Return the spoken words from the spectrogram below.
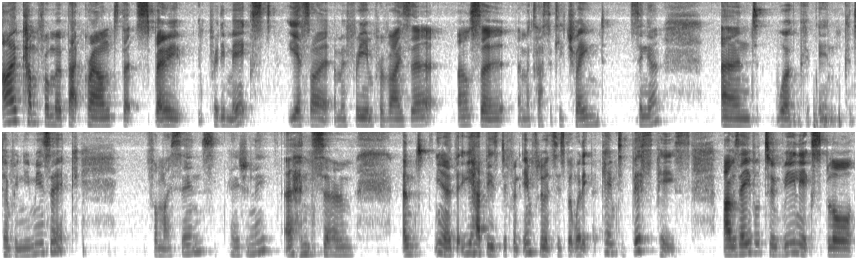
I come from a background that's very pretty mixed. Yes, I am a free improviser. I also am a classically trained singer and work in contemporary new music for my sins occasionally. And, um, and you know, you have these different influences. But when it came to this piece, I was able to really explore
